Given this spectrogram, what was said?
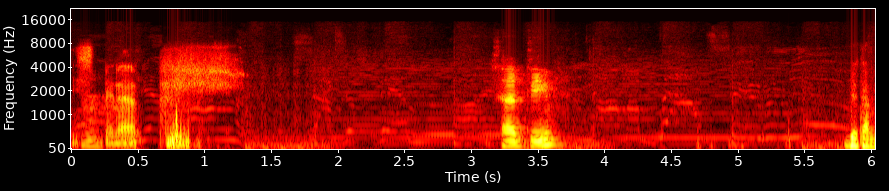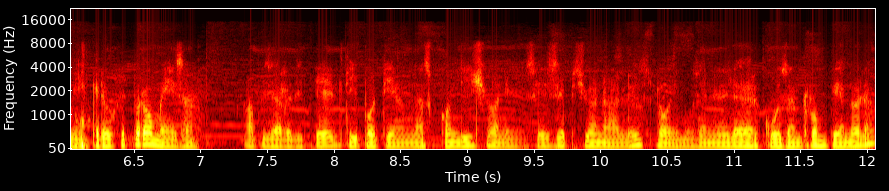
esperar Santi. Yo también creo que promesa, a pesar de que el tipo tiene unas condiciones excepcionales, lo vimos en el Leverkusen rompiéndola,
